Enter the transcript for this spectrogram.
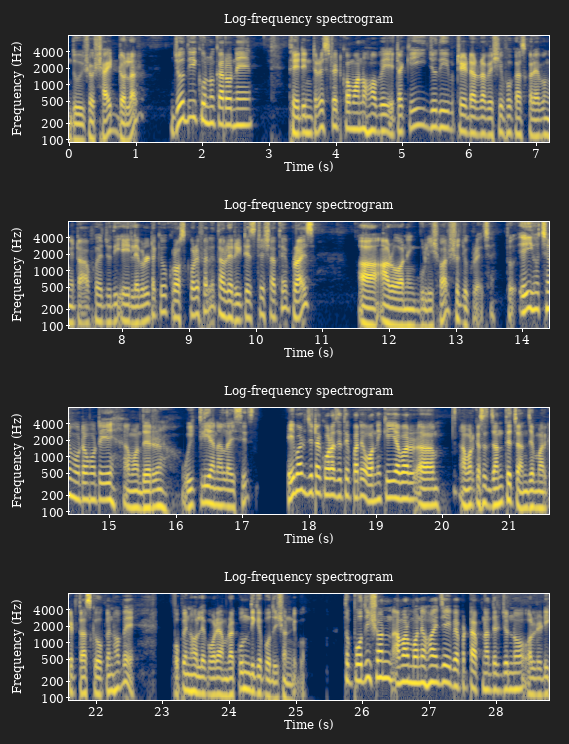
দুইশো ষাট ডলার যদি কোনো কারণে ফেড ইন্টারেস্ট রেট কমানো হবে, এটাকেই যদি ট্রেডাররা বেশি ফোকাস করে, এবং এটা আপ হয়ে যদি এই লেভেলটাকেও ক্রস করে ফেলে, তাহলে রিটেস্টের সাথে প্রাইস আরও অনেক বুলিশ হওয়ার সুযোগ রয়েছে। তো এই হচ্ছে মোটামুটি আমাদের উইকলি অ্যানালাইসিস এবার যেটা করা যেতে পারে, অনেকেই আবার আমার কাছে জানতে চান যে মার্কেট তো আজকে ওপেন হবে। ওপেন হলে পরে আমরা কোন দিকে পজিশন নিব? তো পজিশন আমার মনে হয় যে এই ব্যাপারটা আপনাদের জন্য অলরেডি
